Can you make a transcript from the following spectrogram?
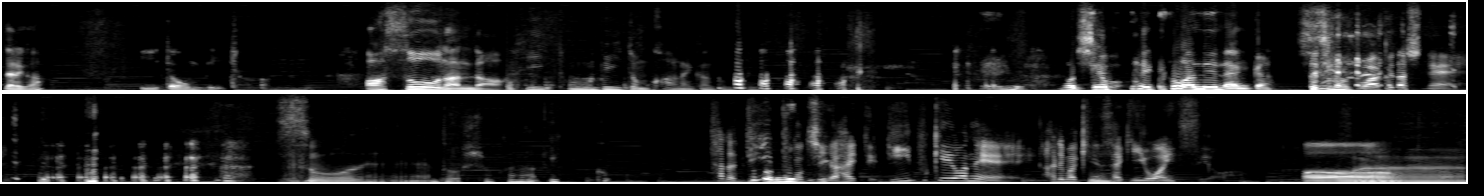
誰が？イートオンビート。あ、そうなんだ。ヒートンビートも買わないかんく。もう絶対変わんねえ、なんか。しかも小枠だしね。そうね。どうしようかな。一個。ただ、ディープの血が入って、ディープ系はね、有馬記念最近弱いんですよ。あ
